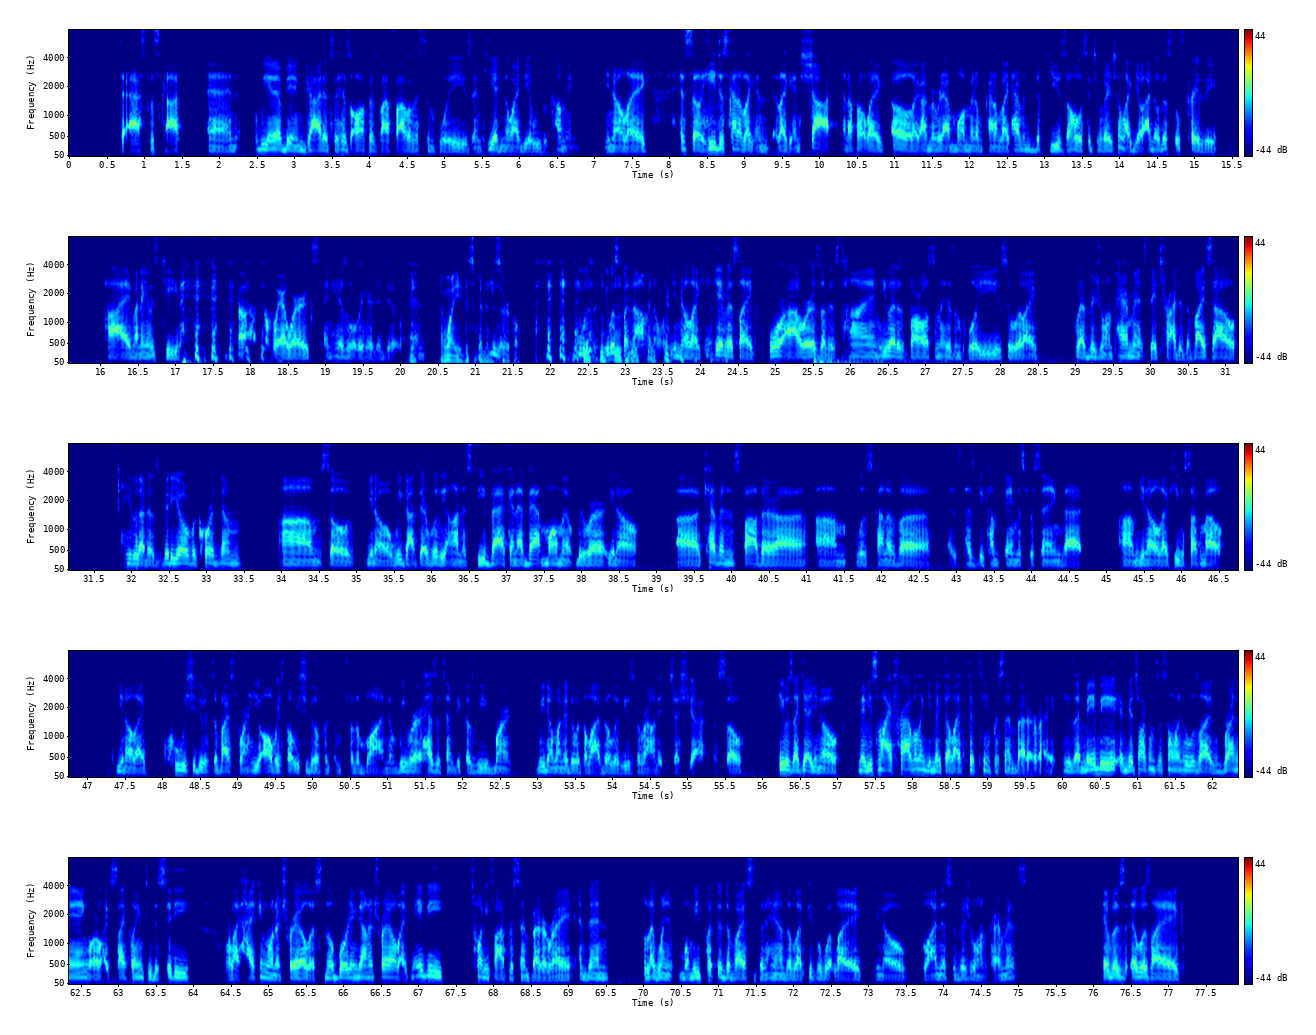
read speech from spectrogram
to ask for scott and we ended up being guided to his office by five of his employees and he had no idea we were coming you know like and so he just kind of like in like in shock and i felt like oh like i remember that moment of kind of like having to diffuse the whole situation like yo i know this looks crazy hi my name is keith uh, WearWorks and here's what we're here to do Yeah. and I want you to spin in a circle. he was he was phenomenal. You know, like he gave us like four hours of his time. He let us borrow some of his employees who were like who had visual impairments. They tried the device out. He let us video record them. Um, so you know, we got their really honest feedback. And at that moment, we were, you know, uh, Kevin's father uh, um, was kind of uh, has, has become famous for saying that, um, you know, like he was talking about, you know, like who we should do this device for, and he always thought we should do it for for the blind, and we were hesitant because we weren't we didn't want to deal with the liabilities around it just yet. So he was like, yeah, you know, maybe somebody traveling, you make their life 15% better, right? He's like, maybe if you're talking to someone who's like running or like cycling through the city or like hiking on a trail or snowboarding down a trail, like maybe 25% better, right? And then but like when when we put the device into the hands of like people with like, you know, blindness and visual impairments, it was it was like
